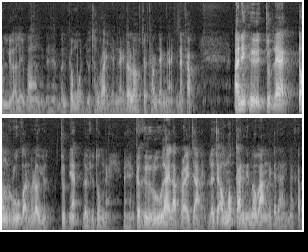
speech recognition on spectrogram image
มันเหลืออะไรบ้างนะฮะมันขมวดอยู่เท่าไหร่ยังไง แล้วเราจะทำยังไงนะครับ อันนี้คือจุดแรกต้องรู้ก่อนว่าเราอยู่จุดเนี้ยเราอยู่ตรงไหนนะฮะก็คือรู้รายรับรายจ่าย เราจะเอางบการเงินมาวางเลยก็ได้นะครับ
